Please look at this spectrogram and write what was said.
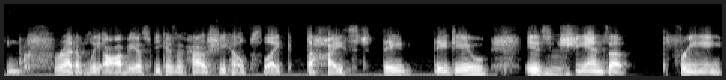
incredibly obvious because of how she helps like the heist they they do is Mhm. she ends up freeing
